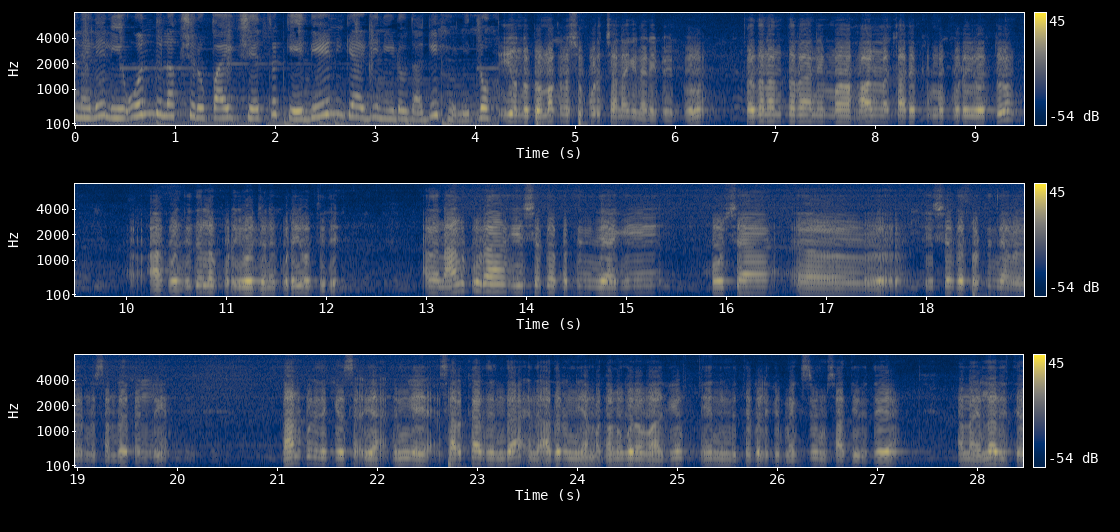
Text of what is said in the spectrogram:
ನೆಲೆಯಲ್ಲಿ ಒಂದು ಲಕ್ಷ ರೂಪಾಯಿ ಕ್ಷೇತ್ರಕ್ಕೆ ದೇಣಿಗೆಯಾಗಿ ನೀಡುವುದಾಗಿ ಹೇಳಿದರು. ಈ ಒಂದು ಬ್ರಹ್ಮಕಲಶ ಕೂಡ ಚೆನ್ನಾಗಿ ನಡೀಬೇಕು. ತದನಂತರ ನಿಮ್ಮ ಹಾಲ್ನ ಕಾರ್ಯಕ್ರಮ ಕೂಡ ಇವತ್ತು ಯೋಜನೆ ಕೂಡ ಇವತ್ತಿದೆ. ಅದು ನಾನು ಕೂಡ ಈ ಕ್ಷೇತ್ರ ಪ್ರತಿನಿಧಿಯಾಗಿ ಬಹುಶಃ ಏಷ್ಯಾದ ಒಂದು ಸಂದರ್ಭದಲ್ಲಿ ನಾನು ಕೂಡ ಇದಕ್ಕೆ ನಿಮಗೆ ಸರ್ಕಾರದಿಂದ ಅದರ ನಿಯಮಕ್ಕೆ ಅನುಗುಣವಾಗಿ ಏನು ನಿಮಗೆ ತಗೊಳ್ಳಿಕ್ಕೆ ಮ್ಯಾಕ್ಸಿಮಮ್ ಸಾಧ್ಯವಿದೆಯೋ ನನ್ನ ಎಲ್ಲ ರೀತಿಯ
